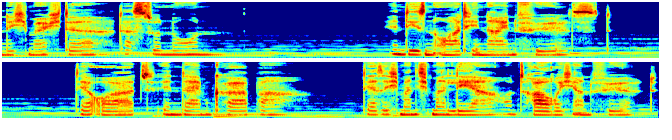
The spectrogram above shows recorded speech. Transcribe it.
Und ich möchte, dass du nun in diesen Ort hineinfühlst, der Ort in deinem Körper, der sich manchmal leer und traurig anfühlt,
